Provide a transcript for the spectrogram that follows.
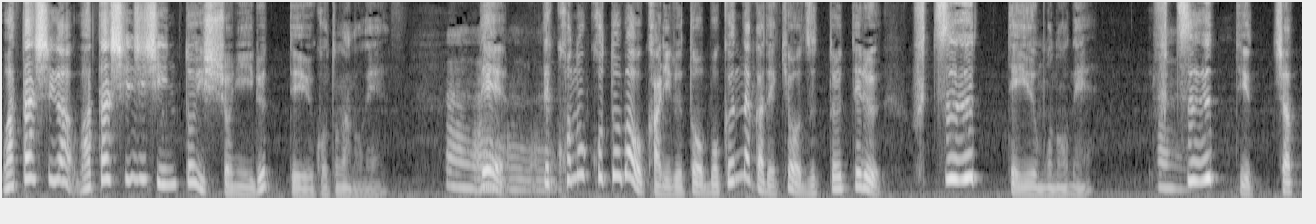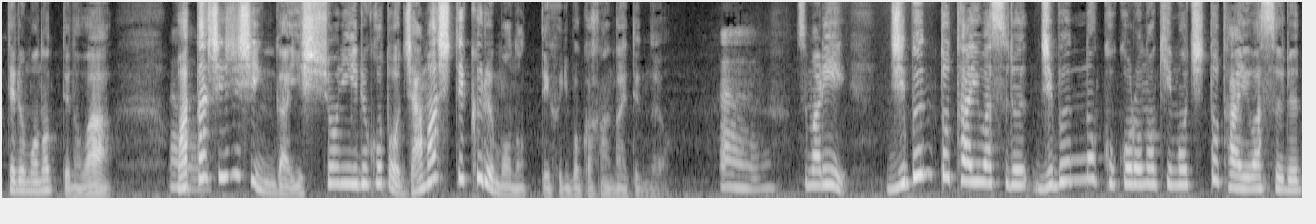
私が私自身と一緒にいるっていうことなのね。でで、この言葉を借りると、僕の中で今日ずっと言ってる、普通っていうものね。うん普通って言っちゃってるものっていうのは、うん私自身が一緒にいることを邪魔してくるものっていうふうに僕は考えてるのよ。うんつまり、自分と対話する、自分の心の気持ちと対話するっ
